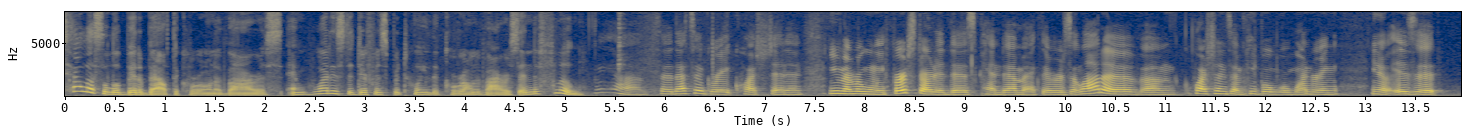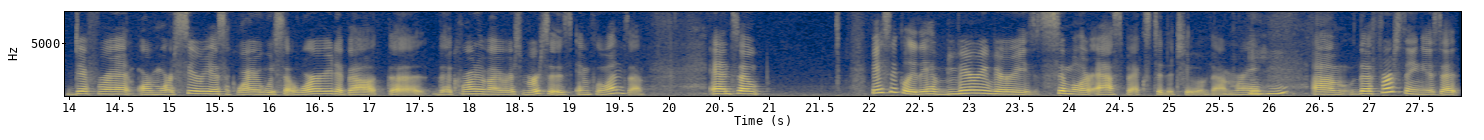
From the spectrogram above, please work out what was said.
Tell us a little bit about the coronavirus and what is the difference between the coronavirus and the flu? Yeah, so that's a great question. And you remember when we first started this pandemic, there was a lot of um, questions and people were wondering, you know, is it different or more serious? Like why are we so worried about the, the coronavirus versus influenza? And so basically they have very, very similar aspects to the two of them, right? Mm -hmm. um, the first thing is that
